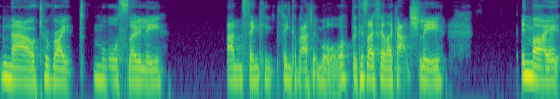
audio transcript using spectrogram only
now to write more slowly and thinking think about it more because I feel like actually in my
